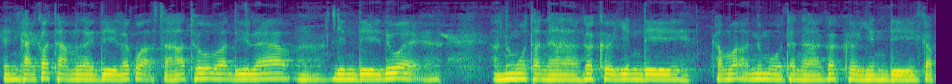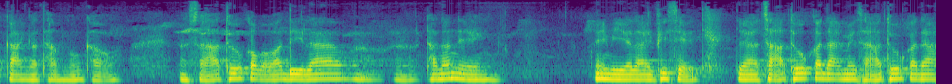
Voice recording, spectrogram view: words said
เห็นใครก็ทำอะไรดีแล้วว่าสาธุว่าดีแล้ว ยินดีด้วย อนุโมทนาก็คือยินดีคำว่าอนุโมทนาก็คือยินดีกับการกระทำของเขา สาธุก็บอกว่าดีแล้วเท่านั้นเองไม่มีอะไรพิเศษ จะสาธุก็ได้ไม่สาธุก็ได้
